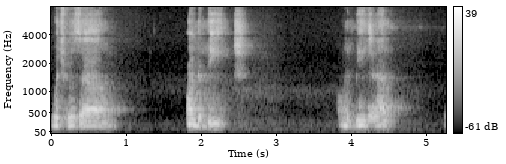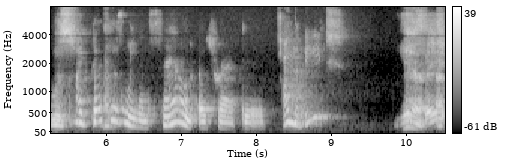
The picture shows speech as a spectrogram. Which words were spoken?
which was um on the beach. On the beach, I, it was Like that doesn't even sound attractive. On the beach? Yeah. sand. I,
